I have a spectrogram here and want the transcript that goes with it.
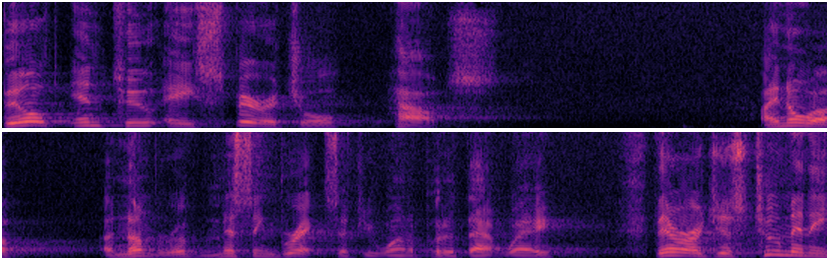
built into a spiritual house. I know a, a number of missing bricks, if you want to put it that way. There are just too many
